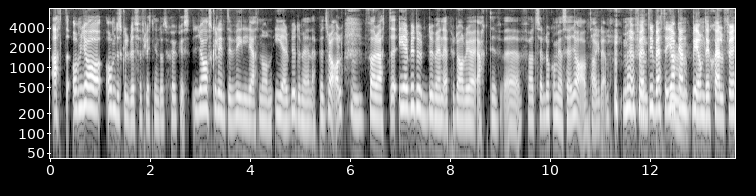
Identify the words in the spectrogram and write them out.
Att om, jag, om det skulle bli förflyttning då till sjukhus, jag skulle inte vilja att någon erbjuder mig en epidural. Mm. För att eh, erbjuder du mig en epidural och jag är aktiv eh, födsel, då kommer jag säga ja antagligen. Men för att det är bättre, jag kan be om det själv. För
